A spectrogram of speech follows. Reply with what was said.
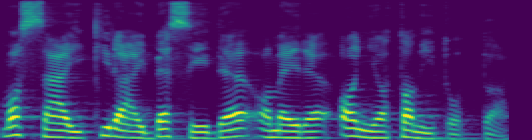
masszái király beszéde, amelyre anyja tanította.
